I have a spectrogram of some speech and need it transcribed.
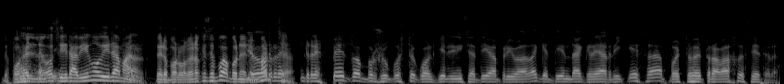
Después el negocio irá bien o irá mal, Claro. pero por lo menos que se pueda poner en marcha. re- respeto, por supuesto, cualquier iniciativa privada que tienda a crear riqueza, puestos de trabajo, etcétera.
